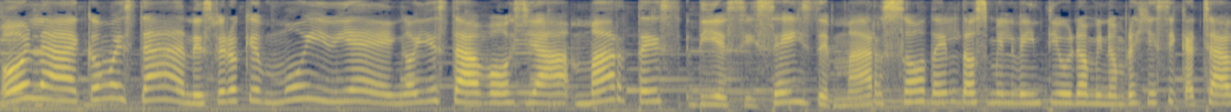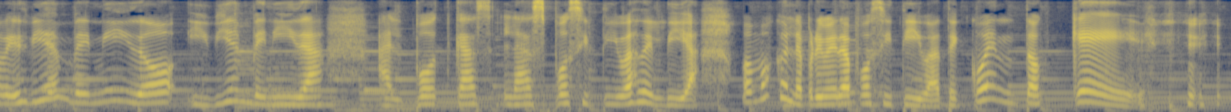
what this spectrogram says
Hola, ¿cómo están? Espero que muy bien. Hoy estamos ya martes 16 de marzo del 2021. Mi nombre es Jessica Chávez. Bienvenido y bienvenida al podcast Las Positivas del Día. Vamos con la primera positiva. Te cuento que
